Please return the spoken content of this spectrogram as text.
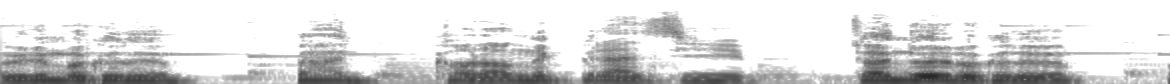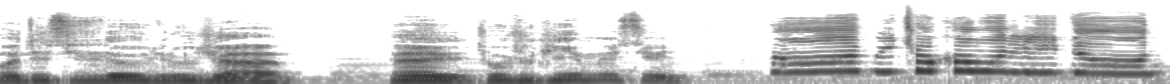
Ölün bakalım. Ben karanlık prensiyim. Sen de öl bakalım. Hadi sizi de öldüreceğim. Hey çocuk iyi misin? Abi çok havalıydın.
